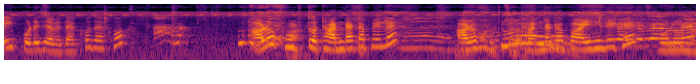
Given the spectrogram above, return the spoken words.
এই পড়ে যাবে দেখো দেখো। আরও ফুটতো ঠান্ডাটা পেলে। আরও ঠান্ডাটা পাইনি দেখে হলো না।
